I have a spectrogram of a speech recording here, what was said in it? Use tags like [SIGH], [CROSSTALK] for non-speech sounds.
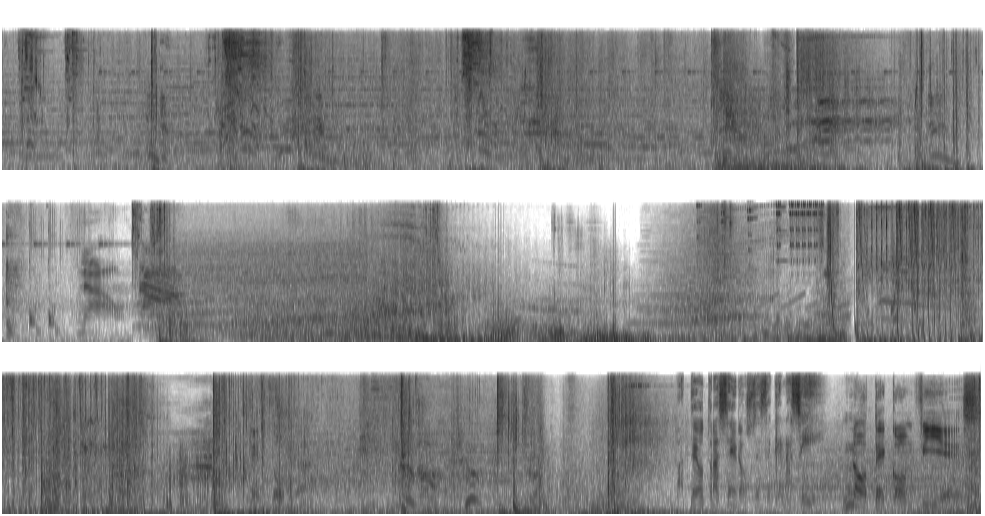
Now. Traseros desde que nací. No te confíes.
